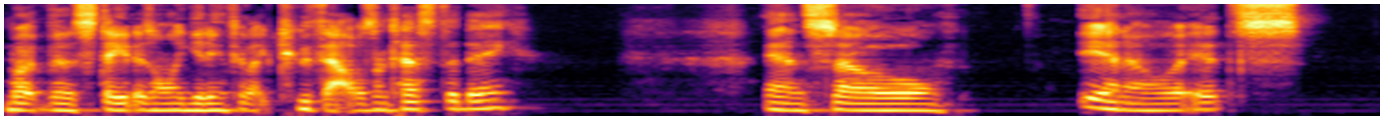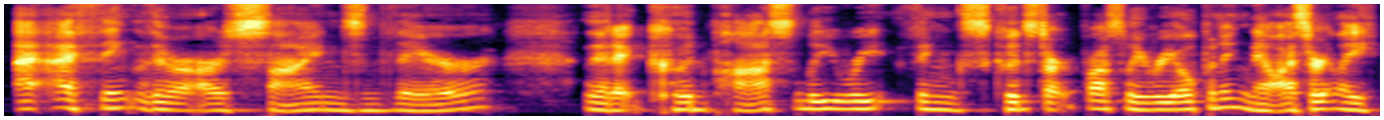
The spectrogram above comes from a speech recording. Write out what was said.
but the state is only getting through like 2000 tests a day and so, you know, it's, I, I think there are signs there that it could possibly, re, things could start possibly reopening. Now, I certainly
